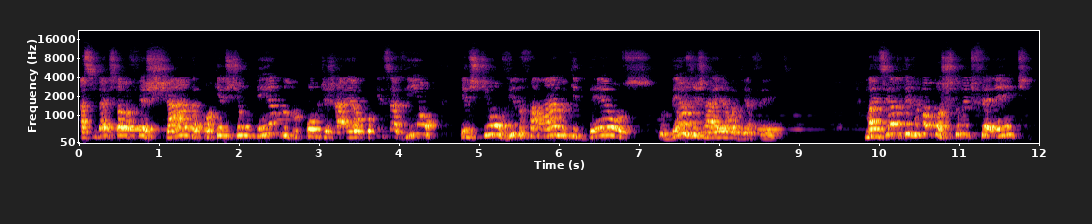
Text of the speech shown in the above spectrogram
a cidade estava fechada, porque eles tinham medo do povo de Israel, porque eles haviam, eles tinham ouvido falar do que Deus, o Deus de Israel havia feito. Mas ela teve uma postura diferente.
